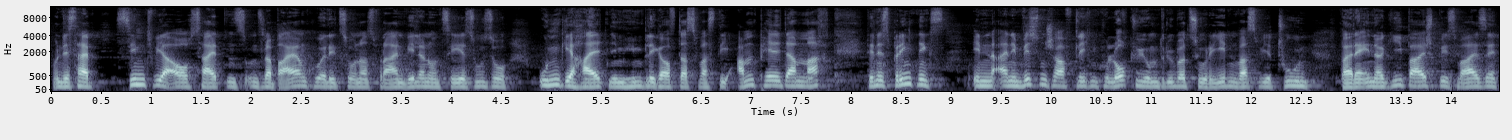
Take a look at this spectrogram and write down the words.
Und deshalb sind wir auch seitens unserer Bayern-Koalition aus Freien Wählern und CSU so ungehalten im Hinblick auf das, was die Ampel da macht. Denn es bringt nichts, in einem wissenschaftlichen Kolloquium darüber zu reden, was wir tun. Bei der Energie beispielsweise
